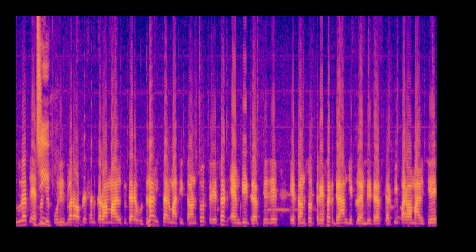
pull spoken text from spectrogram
સુરત એસઓજી પોલીસ દ્વારા ઓપરેશન કરવામાં આવ્યું હતું ત્યારે ઉધના વિસ્તારમાંથી ત્રણસો ત્રેસઠ એમડી ડ્રગ્સ છે જે એ ત્રણસો ત્રેસઠ ગ્રામ જેટલું એમડી ડ્રગ્સ ઝડપી પાડવામાં આવ્યું છે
